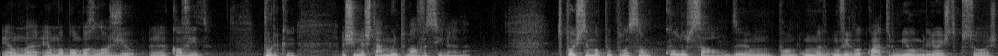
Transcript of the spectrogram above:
é uma, é uma bomba relógio eh, Covid, porque a China está muito mal vacinada, depois tem uma população colossal de 1 ponto- uma- 1,4 mil milhões de pessoas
